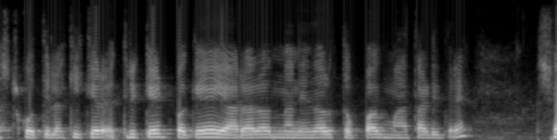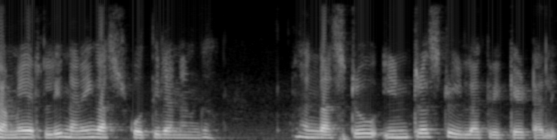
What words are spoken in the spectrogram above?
ಅಷ್ಟು ಗೊತ್ತಿಲ್ಲ. ಕ್ರಿಕೆ, ಕ್ರಿಕೆಟ್ ಬಗ್ಗೆ ಯಾರು ನಾನು ಏನಾದ್ರು ತಪ್ಪಾಗಿ ಮಾತಾಡಿದರೆ ಕ್ಷಮೆ ಇರಲಿ. ನನಗೆ ಅಷ್ಟು ಗೊತ್ತಿಲ್ಲ ನನಗೆ. ನಂಗೆ ಅಷ್ಟು ಇಂಟ್ರೆಸ್ಟು ಇಲ್ಲ ಕ್ರಿಕೆಟಲ್ಲಿ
